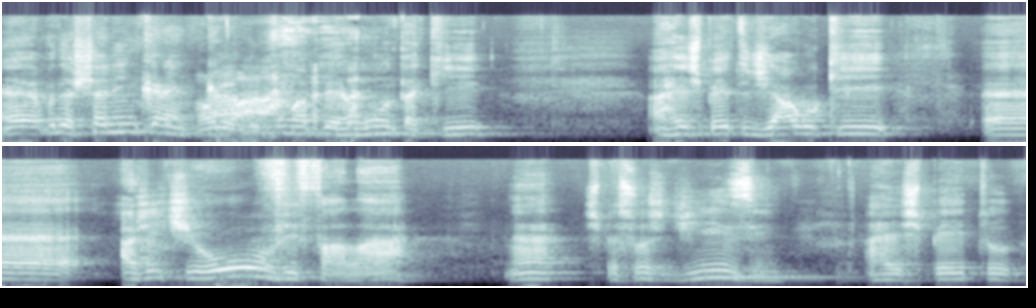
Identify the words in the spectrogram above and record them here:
É, vou deixar ele encrencado com uma pergunta aqui a respeito de algo que é, a gente ouve falar, né? as pessoas dizem a respeito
